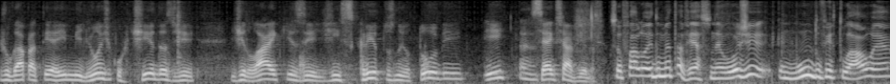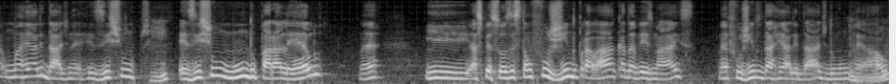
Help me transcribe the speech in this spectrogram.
julgar para ter aí milhões de curtidas, de, de likes e de inscritos no YouTube e é. segue-se a vida. O senhor falou aí do metaverso, né? Hoje o mundo virtual é uma realidade, né? Existe um, Sim. existe um mundo paralelo, né? E as pessoas estão fugindo para lá cada vez mais, né? Fugindo da realidade, do mundo uhum. real,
